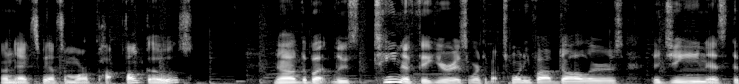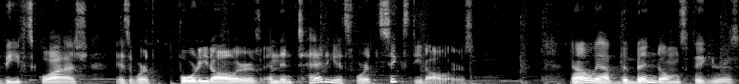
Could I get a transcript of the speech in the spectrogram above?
Now next we have some more Pop Funkos. Now, the Butt Loose Tina figure is worth about $25. The Gene is the Beefsquatch is worth $40. And then Teddy is worth $60. Now we have the Bend-Ems figures.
